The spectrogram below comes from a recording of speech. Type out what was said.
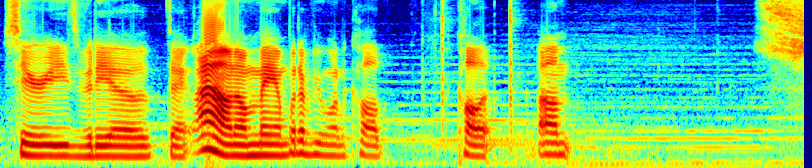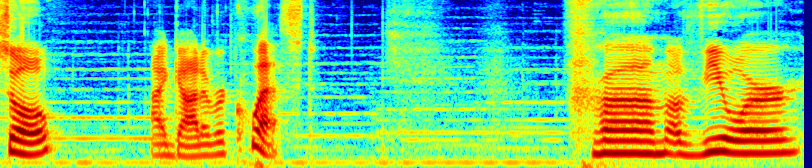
series video thing. I don't know, man, whatever you want to call it. Call it. Um so I got a request from a viewer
